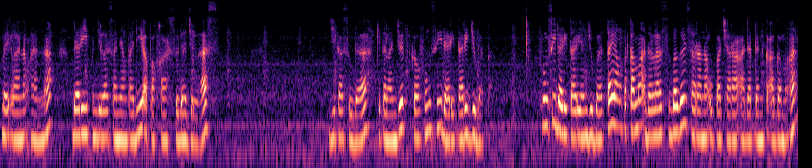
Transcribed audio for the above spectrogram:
Baiklah anak-anak, dari penjelasan yang tadi, apakah sudah jelas? Jika sudah, kita lanjut ke fungsi dari tari jubata. Fungsi dari tarian jubata yang pertama adalah sebagai sarana upacara adat dan keagamaan,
